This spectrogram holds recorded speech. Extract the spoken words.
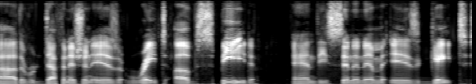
Uh, the definition is rate of speed, and the synonym is gait,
